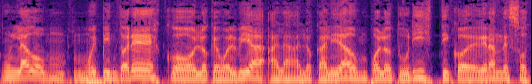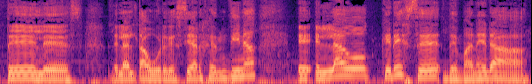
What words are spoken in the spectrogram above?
un lago muy pintoresco, lo que volvía a la localidad un polo turístico de grandes hoteles, de la alta burguesía argentina, eh, el lago crece de manera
